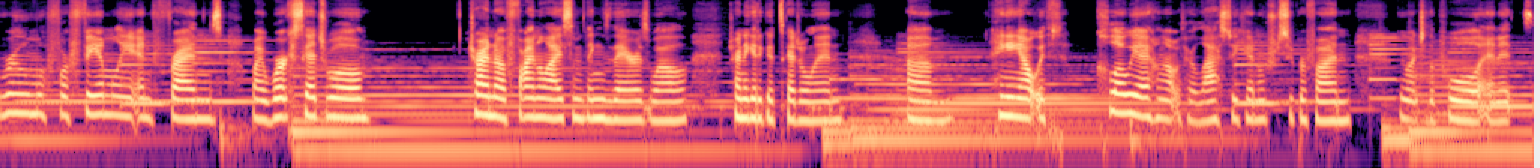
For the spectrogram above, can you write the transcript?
room for family and friends, my work schedule, trying to finalize some things there as well, trying to get a good schedule in. Um, hanging out with Chloe, I hung out with her last weekend, which was super fun. We went to the pool, and it's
